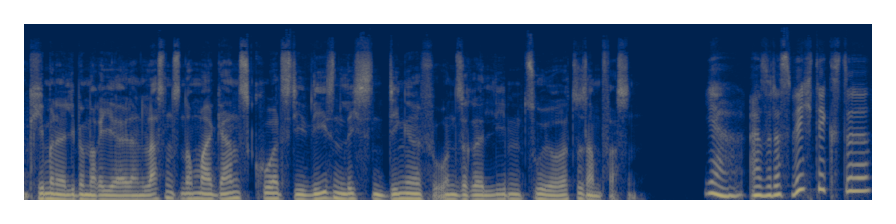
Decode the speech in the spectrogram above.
Okay, meine liebe Marielle, dann lass uns noch mal ganz kurz die wesentlichsten Dinge für unsere lieben Zuhörer zusammenfassen. Ja, also das Wichtigste,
